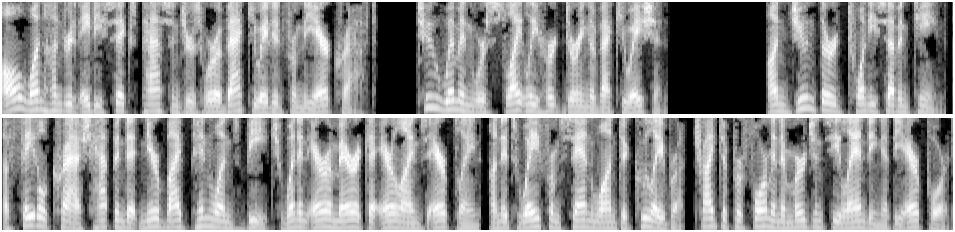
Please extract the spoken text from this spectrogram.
All 186 passengers were evacuated from the aircraft. Two women were slightly hurt during evacuation. On June 3, 2017, a fatal crash happened at nearby Piñones Beach when an Air America Airlines airplane, on its way from San Juan to Culebra, tried to perform an emergency landing at the airport,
